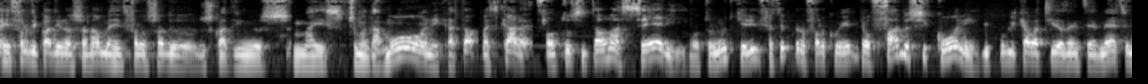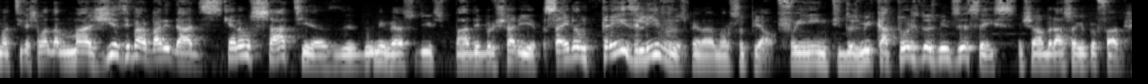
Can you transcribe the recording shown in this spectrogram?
A gente falou de quadrinho nacional, mas a gente falou só do, dos quadrinhos mais Turma da Mônica e tal. Mas, cara, faltou citar uma série, um autor muito querido, faz tempo que eu não falo com ele, que é o Fábio Ciccone. Ele publicava tiras na internet, uma tira chamada Magias e Barbaridades, que eram sátiras do, universo de espada e bruxaria. Saíram três livros pela Marsupial. Foi entre 2014 e 2016. Deixa um abraço aqui pro Fábio.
